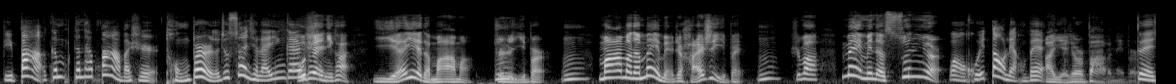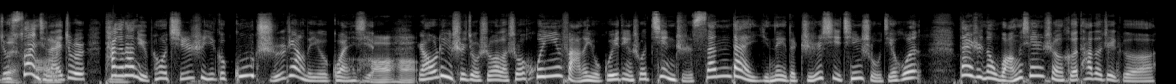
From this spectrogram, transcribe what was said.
比爸跟跟他爸爸是同辈儿的，就算起来应该是不对，你看爷爷的妈妈这是一辈儿，嗯妈妈的妹妹这还是一辈，嗯，是吧？妹妹的孙女往回倒两辈。啊，也就是爸爸那辈儿。对，就算起来，就是他跟他女朋友其实是一个估值这样的一个关系。好好，然后律师就说了，说婚姻法呢有规定说禁止三代以内的直系亲属结婚，但是呢，王先生和他的这个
